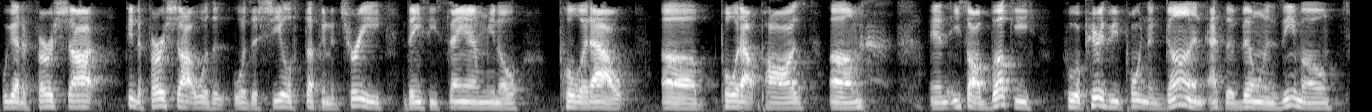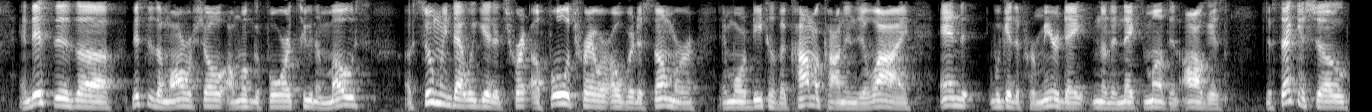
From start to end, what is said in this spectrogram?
We got a first shot. I think the first shot was a was a shield stuck in the tree. And then you see Sam you know pull it out, uh, pull it out. Pause. Um, and you saw Bucky who appears to be pointing a gun at the villain Zemo. And this is a this is a Marvel show I'm looking forward to the most assuming that we get a, tra- a full trailer over the summer and more details of Comic Con in July, and we get the premiere date, you know, the next month in August. The second show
